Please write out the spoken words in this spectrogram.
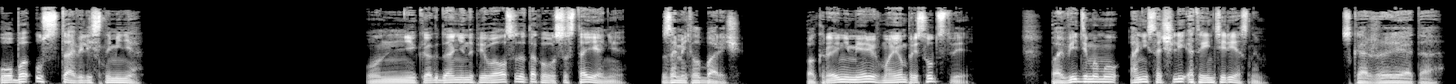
оба уставились на меня. «Он никогда не напивался до такого состояния», — заметил Барич. «По крайней мере, в моем присутствии». По-видимому, они сочли это интересным. «Скажи это.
